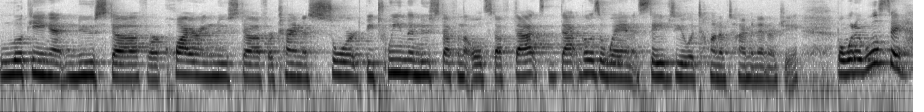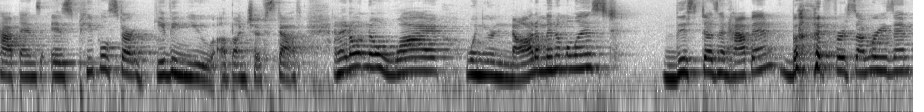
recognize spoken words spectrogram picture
looking at new stuff or acquiring new stuff or trying to sort between the new stuff and the old stuff. That that goes away and it saves you a ton of time and energy. But what I will say happens is people start giving you a bunch of stuff. And I don't know why when you're not a minimalist, this doesn't happen, but for some reason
